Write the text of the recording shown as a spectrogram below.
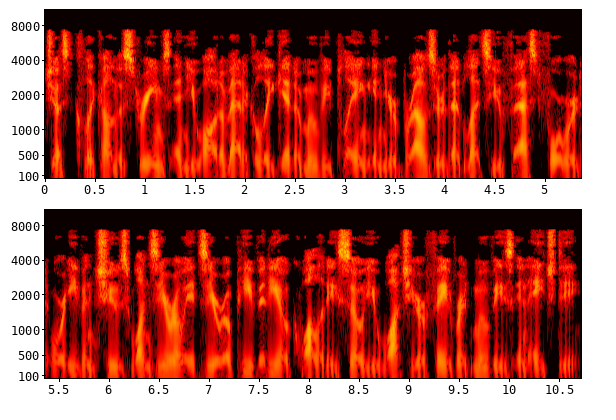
Just click on the streams and you automatically get a movie playing in your browser that lets you fast forward or even choose 1080p video quality so you watch your favorite movies in HD.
